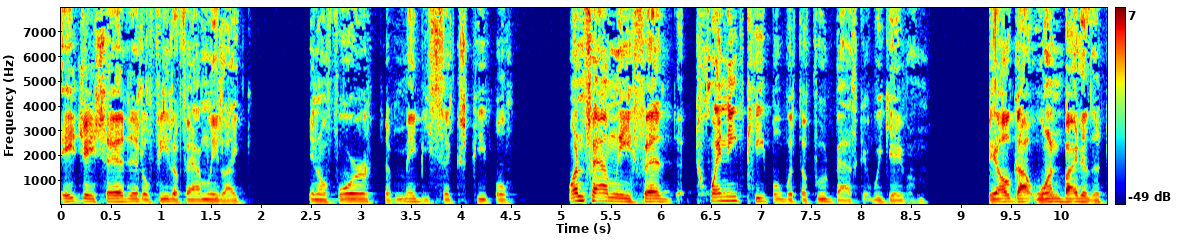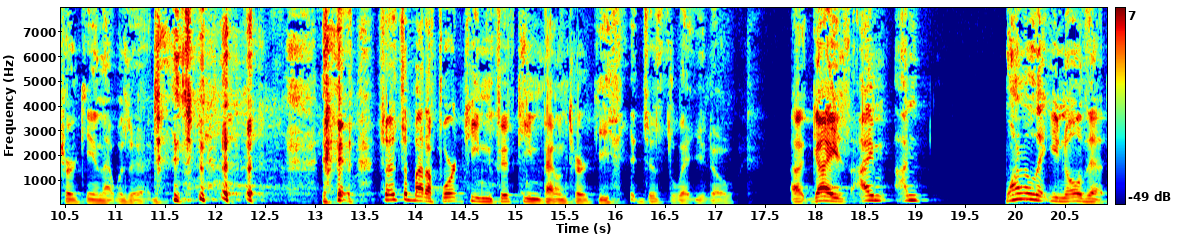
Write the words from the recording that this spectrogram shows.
AJ said it'll feed a family like, you know, four to maybe six people. One family fed 20 people with the food basket we gave them. They all got one bite of the turkey, and that was it. so it's about a 14, 15 pound turkey, just to let you know. Uh, guys, I'm, I'm want to let you know that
